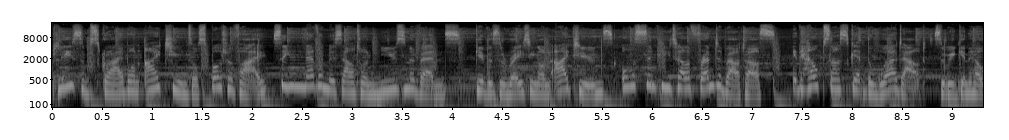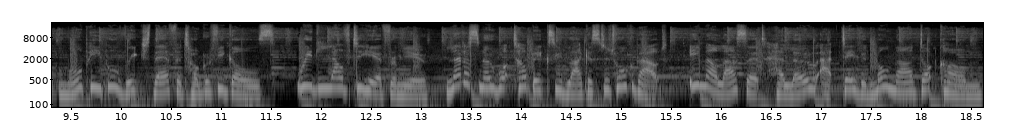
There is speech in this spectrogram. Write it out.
Please subscribe on iTunes or Spotify so you never miss out on news and events. Give us a rating on iTunes or simply tell a friend about us. It helps us get the word out so we can help more people reach their photography goals. We'd love to hear from you. Let us know what topics you'd like us to talk about. Email us at hello at davidmolnar.com.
